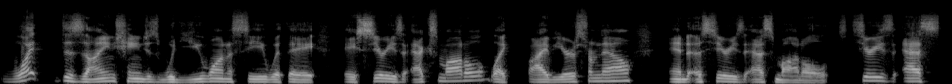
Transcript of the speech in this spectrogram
What design changes would you want to see with a a Series X model like 5 years from now and a Series S model, Series S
